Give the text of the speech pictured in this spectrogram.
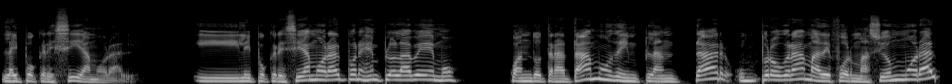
la hipocresía moral. Y la hipocresía moral, por ejemplo, la vemos cuando tratamos de implantar un programa de formación moral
